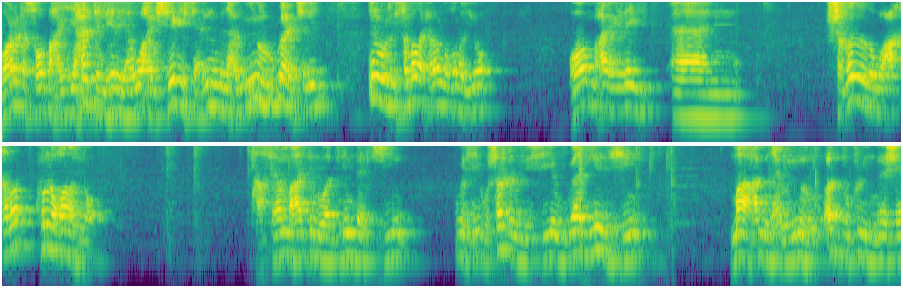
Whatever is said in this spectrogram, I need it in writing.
wararka soo baxay iyo hanta la helayaa waxay sheegaysaa inuu madaxweynuhu ugu hanjabay inuu liisamada kala noqonayo oo maxay ahayday shaqadooda uu caqabad ku noqonayo taasina maaha de muwaadiniin baad tihiin wixii uu sharcigu idi siiyey waad leedihiin ma aha madaxweynuhu cod buu ku yidhi meesha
